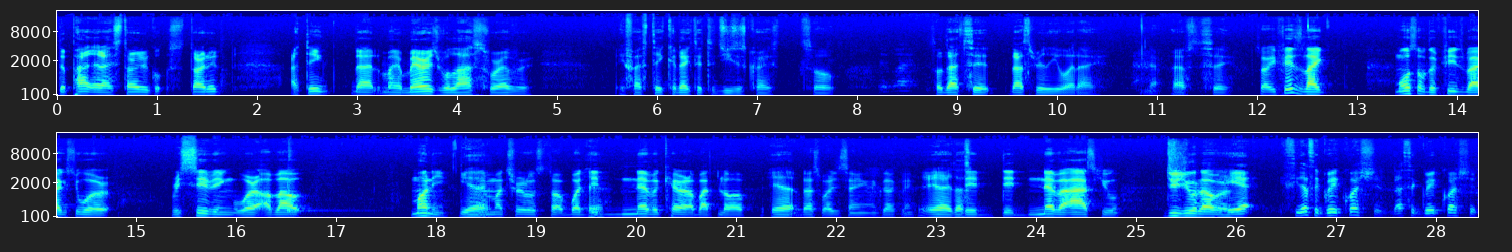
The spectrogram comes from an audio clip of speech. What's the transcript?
the path that I started started, I think that my marriage will last forever if I stay connected to Jesus Christ. So, so that's it. That's really what I Yeah. have to say. So it feels like most of the feedbacks you were receiving were about money Yeah. and material stuff, but Yeah. they never care about love. Yeah, That's what you're saying exactly. yeah, that's They they never ask you, do you love her? Yeah. See, that's a great question. That's a great question.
